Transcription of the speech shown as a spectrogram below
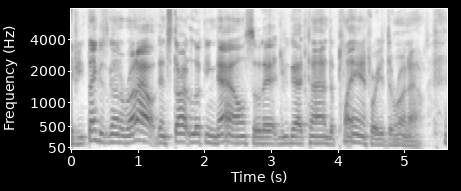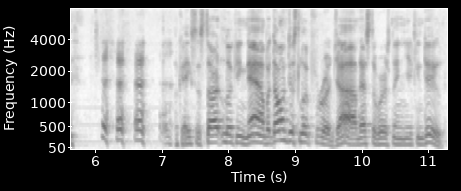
If you think it's going to run out, then start looking now so that you got time to plan for it to run out. okay, so start looking now, but don't just look for a job. That's the worst thing you can do.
